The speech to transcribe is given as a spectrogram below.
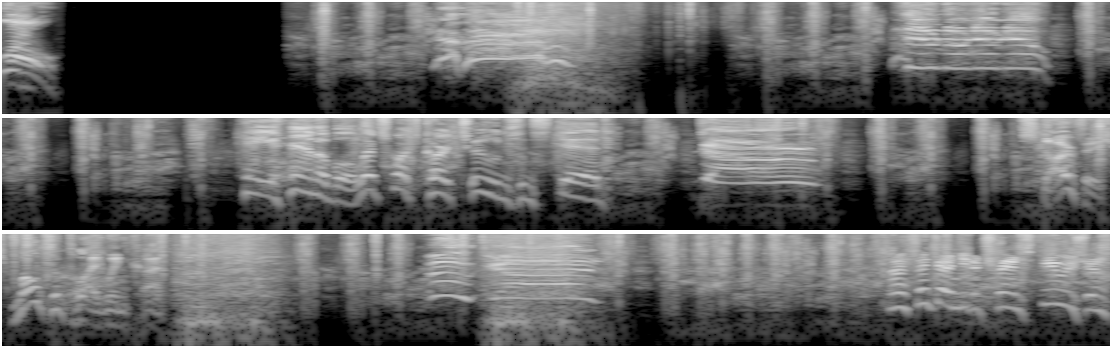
Whoa! No, no, no, no! Hey, Hannibal, let's watch cartoons instead. No! Starfish multiply when cut. Oh, God! I think I need a transfusion.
